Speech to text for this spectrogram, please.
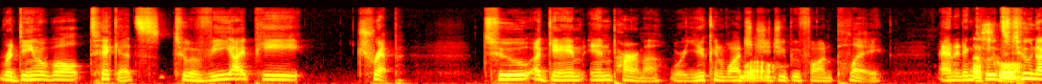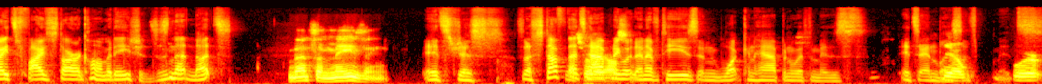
redeemable tickets to a VIP trip to a game in Parma where you can watch Whoa. Gigi Buffon play. And it includes cool. two nights, five star accommodations. Isn't that nuts? That's amazing. It's just the stuff that's, That's really happening awesome. with NFTs and what can happen with them is it's endless. Yeah, it's, it's, We're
